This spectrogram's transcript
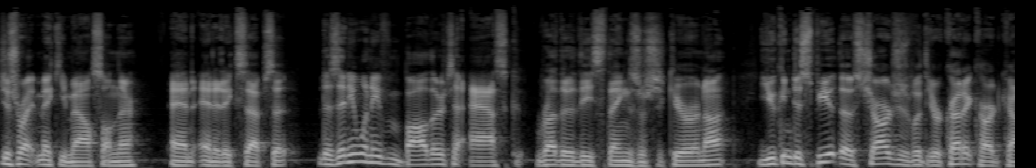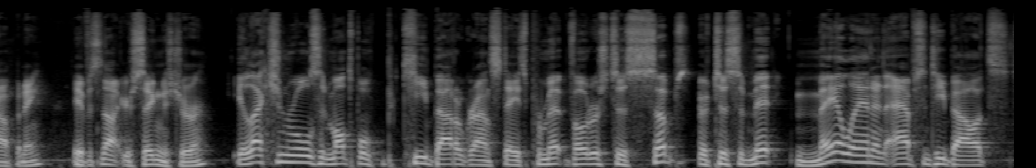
Just write Mickey Mouse on there and, and it accepts it. Does anyone even bother to ask whether these things are secure or not? You can dispute those charges with your credit card company if it's not your signature. Election rules in multiple key battleground states permit voters to sub to submit mail-in and absentee ballots.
